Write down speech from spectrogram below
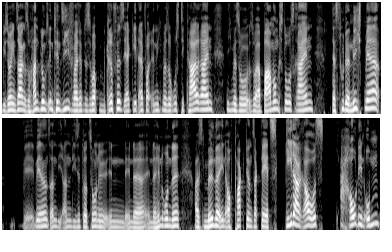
wie soll ich sagen, so handlungsintensiv, ich weiß nicht, ob das überhaupt ein Begriff ist, er geht einfach nicht mehr so rustikal rein, nicht mehr so, so erbarmungslos rein, das tut er nicht mehr, wir erinnern uns an die, an die Situation in, in, der, in der Hinrunde, als Milner ihn auch packte und sagte, jetzt geh da raus, hau den um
